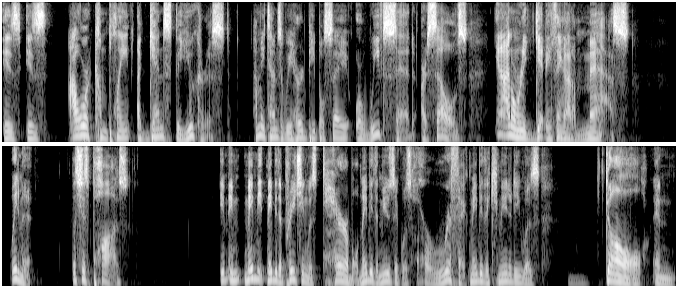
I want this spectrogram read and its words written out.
is is our complaint against the Eucharist. How many times have we heard people say, or we've said ourselves, you know, I don't really get anything out of Mass. Wait a minute. Let's just pause. Maybe, maybe the preaching was terrible. Maybe the music was horrific. Maybe the community was dull and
